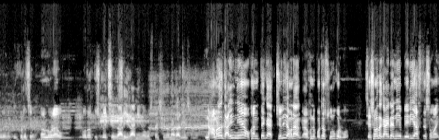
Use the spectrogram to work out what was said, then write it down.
করে ই করেছে কারণ ওরা ওরা কিছু পেয়েছে। গাড়ি রানিং অবস্থায় ছিল না দাঁড়িয়ে ছিল? না আমরা গাড়ি নিয়ে ওখান থেকে অ্যাকচুয়ালি আমরা ওখানে প্রচার শুরু করব। সে সময় গাড়িটা নিয়ে বেরিয়ে আসতে সময়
